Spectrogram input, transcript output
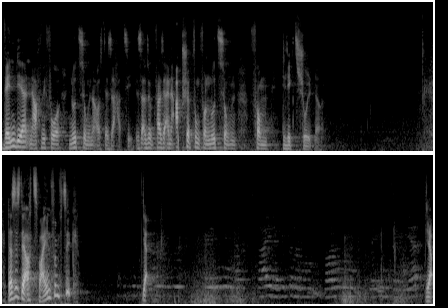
wenn der nach wie vor Nutzungen aus der Sache zieht. Das ist also quasi eine Abschöpfung von Nutzungen vom Deliktsschuldner. Das ist der 852. Ja. Ja.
